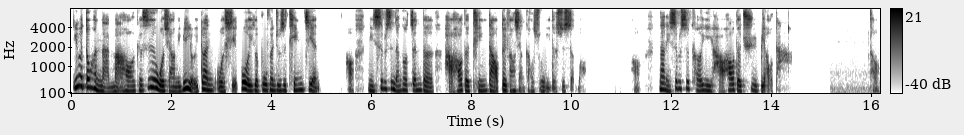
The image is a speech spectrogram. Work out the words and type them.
因为都很难嘛，哈。可是我想里面有一段我写过一个部分，就是听见，好，你是不是能够真的好好的听到对方想告诉你的是什么？好，那你是不是可以好好的去表达？好，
